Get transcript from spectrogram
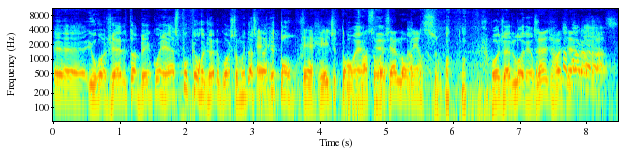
é, E o Rogério também conhece, porque o Rogério gosta muito da cidade é, de Tombos. É, rei de Tombos. Nosso Rogério Lourenço. Rogério Lourenço. Grande Rogério, Agora, um abraço.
